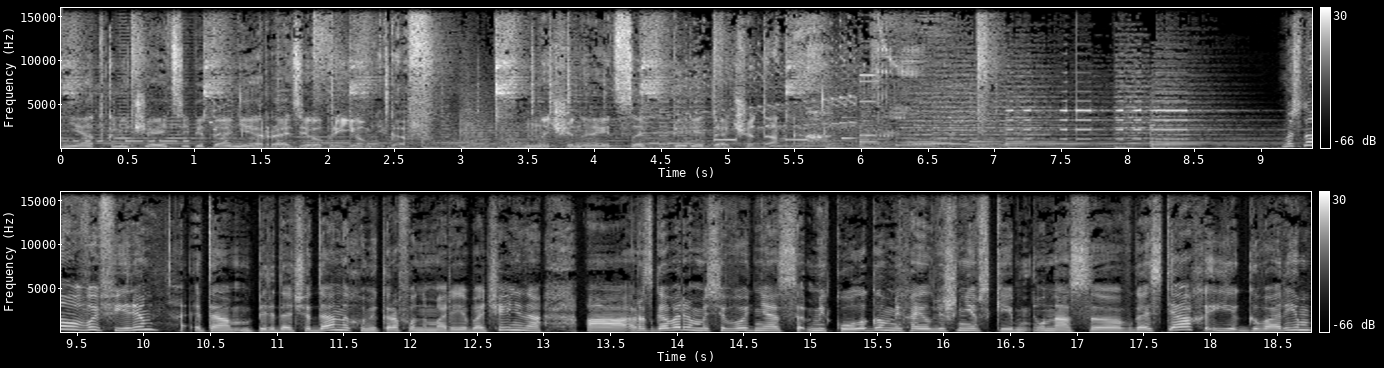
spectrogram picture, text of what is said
Не отключайте питание радиоприемников. Начинается передача данных. Мы снова в эфире. Это передача данных у микрофона Мария Баченина. А разговариваем мы сегодня с микологом. Михаил Вишневский у нас э, в гостях. И говорим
